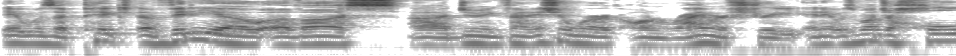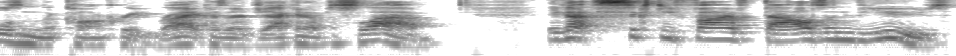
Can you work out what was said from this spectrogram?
it was a pic a video of us uh, doing foundation work on Reimer Street, and it was a bunch of holes in the concrete, right? Because they're jacking up the slab. It got 65,000 views.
